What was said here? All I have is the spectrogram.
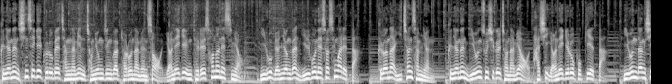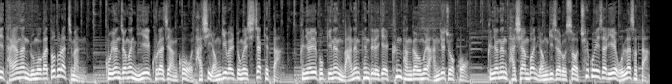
그녀는 신세계 그룹의 장남인 정용진과 결혼하면서 연예계 은퇴를 선언했으며 이후 몇 년간 일본에서 생활했다. 그러나 2003년 그녀는 이혼 소식을 전하며 다시 연예계로 복귀했다. 이혼 당시 다양한 루머가 떠돌았지만 고현정은 이에 굴하지 않고 다시 연기 활동을 시작했다. 그녀의 복귀는 많은 팬들에게 큰 반가움을 안겨주었고 그녀는 다시 한번 연기자로서 최고의 자리에 올라섰다.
